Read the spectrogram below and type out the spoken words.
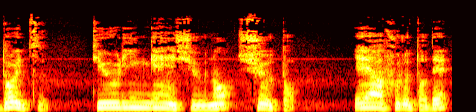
ドイツ・テューリンゲン州の州都エアフルトで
